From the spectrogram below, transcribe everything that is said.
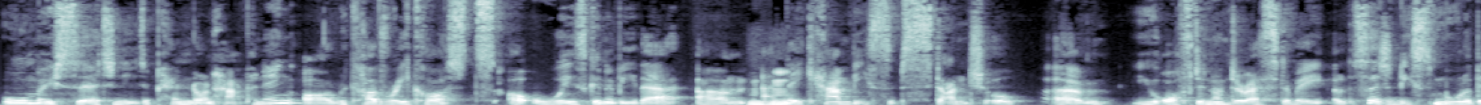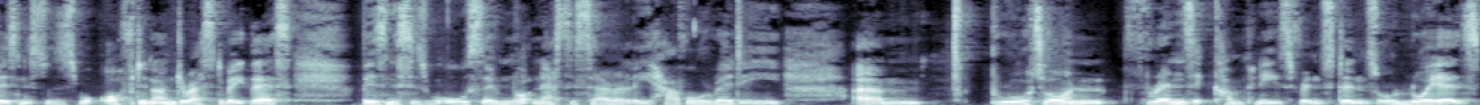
almost certainly depend on happening are recovery costs are always going to be there, um, mm-hmm. and they can be substantial. Um, you often underestimate, certainly smaller businesses will often underestimate this. Businesses will also not necessarily have already um, brought on forensic companies, for instance, or lawyers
